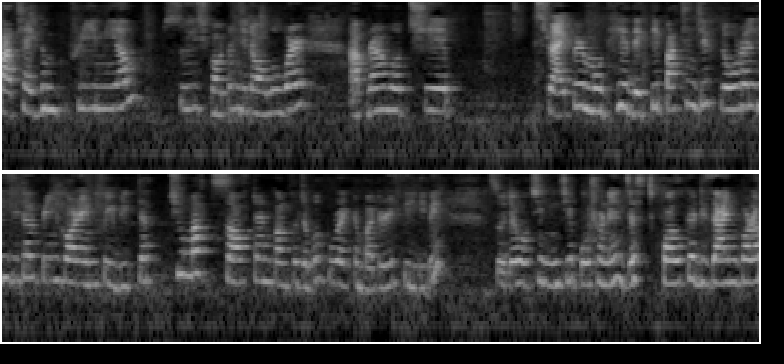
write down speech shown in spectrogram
পাচ্ছি। একদম প্রিমিয়াম সুইচ কটন যেটা অল ওভার আপনার হচ্ছে স্ট্রাইপের মধ্যে দেখতে পাচ্ছেন যে ফ্লোরাল ডিজিটাল প্রিন্ট করা এন্ড ফেব্রিকটা চুমাচ সফট অ্যান্ড কমফোর্টেবল পুরো একটা বাটারি ফিল দিবে। সো এটা হচ্ছে নিচে পোষণে জাস্ট কলকা ডিজাইন করা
